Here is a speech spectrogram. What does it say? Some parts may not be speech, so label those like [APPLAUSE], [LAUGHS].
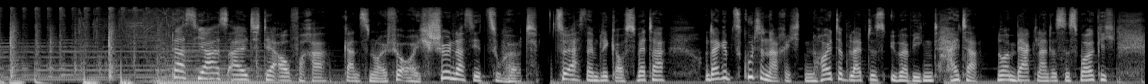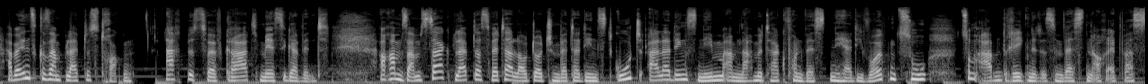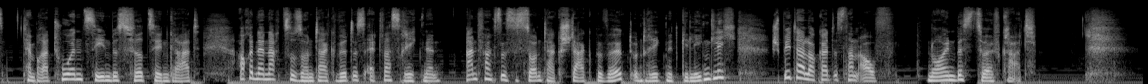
Das Jahr ist alt, der Aufwacher, ganz neu für euch. Schön, dass ihr zuhört. Zuerst ein Blick aufs Wetter. Und da gibt's gute Nachrichten. Heute bleibt es überwiegend heiter. Nur im Bergland ist es wolkig, aber insgesamt bleibt es trocken. 8 bis 12 Grad, mäßiger Wind. Auch am Samstag bleibt das Wetter laut deutschem Wetterdienst gut. Allerdings nehmen am Nachmittag von Westen her die Wolken zu. Zum Abend regnet es im Westen auch etwas. Temperaturen 10 bis 14 Grad. Auch in der Nacht zu Sonntag wird es etwas regnen. Anfangs ist es Sonntag stark bewölkt und regnet gelegentlich. Später lockert es dann auf. 9 bis 12 Grad.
